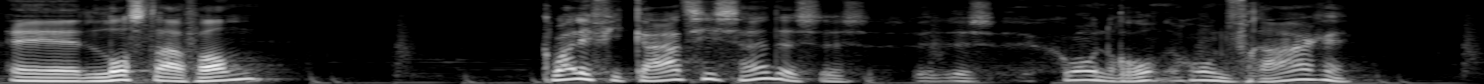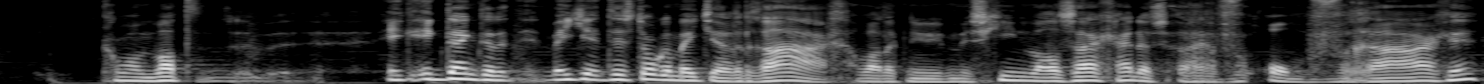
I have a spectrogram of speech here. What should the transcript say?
Eh, los daarvan, kwalificaties, hè, dus, dus, dus gewoon, gewoon vragen. Gewoon wat. Ik, ik denk dat het, weet je, het is toch een beetje raar wat ik nu misschien wel zeg, hè, dus om vragen.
